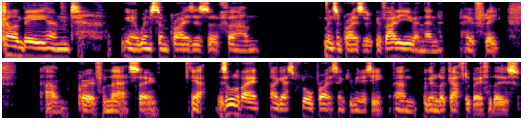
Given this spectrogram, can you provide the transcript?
come and be and you know win some prizes of um, win some prizes of good value and then hopefully um, grow it from there. So yeah it's all about i guess floor price and community and we're going to look after both of those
